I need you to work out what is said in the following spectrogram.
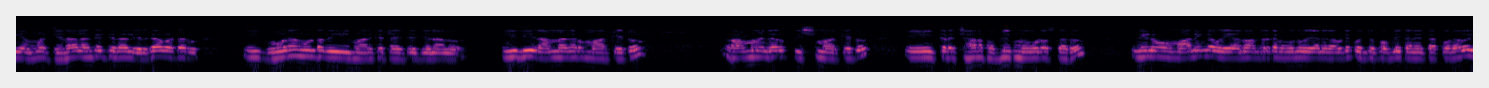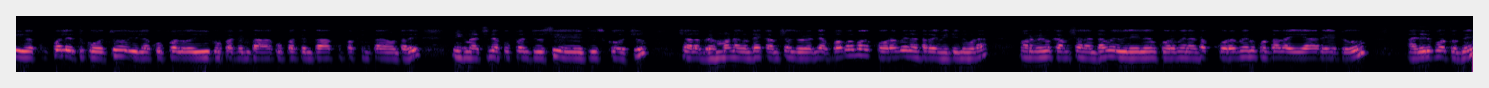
ఈ అమ్మ జనాలు అంటే జనాలు ఎరగబడ్డారు. ఈ ఘోరంగా ఉంటది ఈ మార్కెట్ అయితే జనాలు. ఇది Ramnagar market. Ramnagar fish market. ఇక్కడ చాలా పబ్లిక్ కూడా వస్తారు నేను మార్నింగ్ పోయాను అందరికన్నా ముందు పోయాను కాబట్టి కొంచెం పబ్లిక్ అనేది తక్కువ ఉన్నారు ఇక కుప్పలు ఎత్తుకోవచ్చు. ఇలా కుప్పలు ఈ కుప్పకింత ఆ కుప్పకింత ఆ కుప్పకింత ఉంటది. మీకు నచ్చిన కుప్పని చూసి తీసుకోవచ్చు. చాలా బ్రహ్మాండంగా ఉంటాయి. కంశాలు చూడండి. అబ్బాబా కొరమేన్ అంటారు వీటిని కూడా. మనం ఏమో కంశాలు అంటాము వీళ్ళేమో కొరమేన్ అంటాం. కొరమేన్ ఉంటుంది అయ్యా రేటు. అదిరిపోతుంది.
